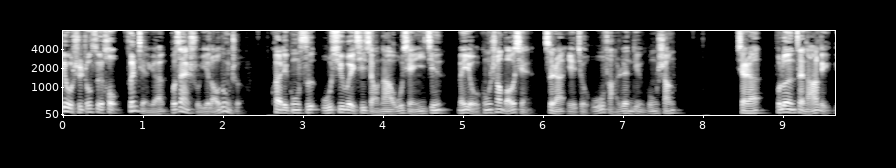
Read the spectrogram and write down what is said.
六十周岁后分拣员不再属于劳动者，快递公司无需为其缴纳五险一金，没有工伤保险，自然也就无法认定工伤。显然，不论在哪里，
